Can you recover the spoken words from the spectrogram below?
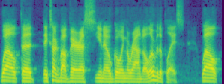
well, the they talk about Varys, you know, going around all over the place. Well,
